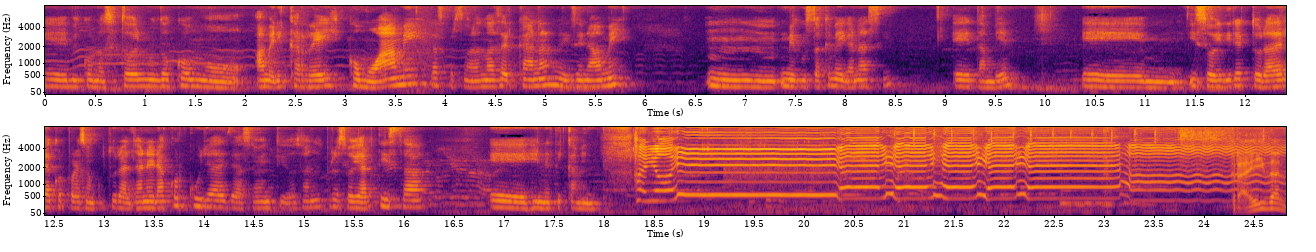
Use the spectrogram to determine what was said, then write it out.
Eh, me conoce todo el mundo como América Rey, como Ame. Las personas más cercanas me dicen Ame. Mm, me gusta que me digan así eh, también. Eh, y soy directora de la Corporación Cultural Llanera Corcuya desde hace 22 años, pero soy artista eh, genéticamente. Traída al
